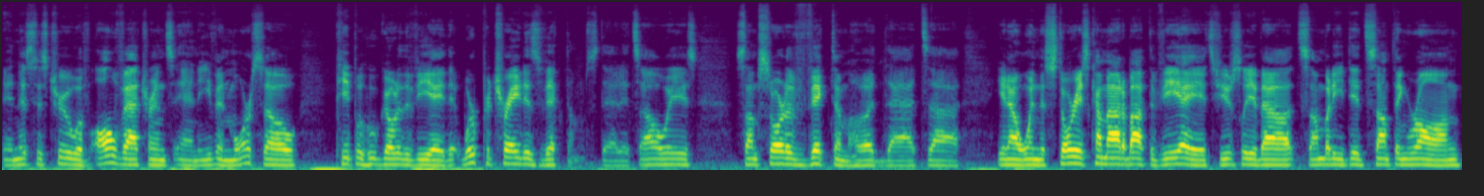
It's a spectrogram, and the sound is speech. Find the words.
and this is true of all veterans, and even more so people who go to the VA, that we're portrayed as victims. That it's always some sort of victimhood. That uh, you know, when the stories come out about the VA, it's usually about somebody did something wrong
